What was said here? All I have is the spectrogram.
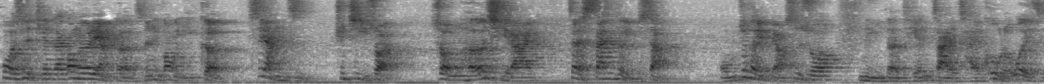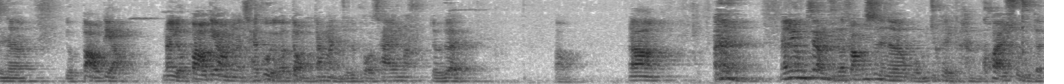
或者是田宅宫有两个，子女宫一个，这样子去计算，总合起来。在三个以上，我们就可以表示说，你的田宅财库的位置呢有爆掉。那有爆掉呢，财库有个洞，当然就是破财嘛，对不对？好，那 那用这样子的方式呢，我们就可以很快速的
